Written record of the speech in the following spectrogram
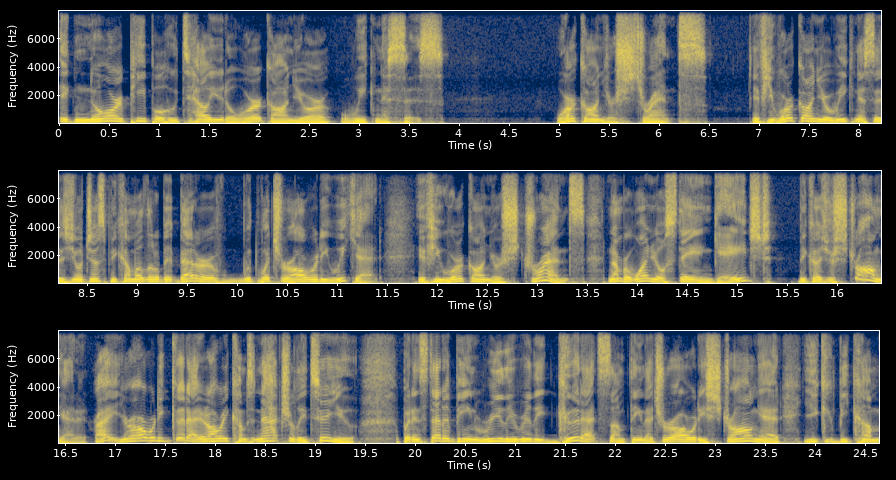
ignore people who tell you to work on your weaknesses. Work on your strengths. If you work on your weaknesses, you'll just become a little bit better with what you're already weak at. If you work on your strengths, number one, you'll stay engaged because you're strong at it, right? You're already good at it. It already comes naturally to you. But instead of being really, really good at something that you're already strong at, you can become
